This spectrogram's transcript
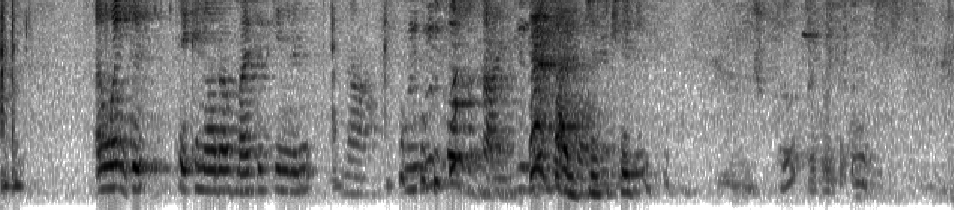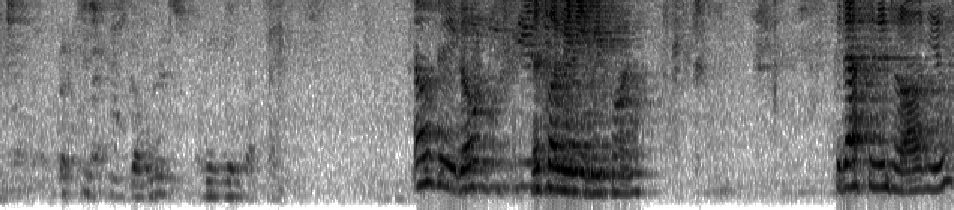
there. I want this taken out of my 15 minutes. No, we, we post the time. I'm just kidding. Practice governance will make up time. Oh, there you go. That's why we need reforms. Good afternoon to all of you.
